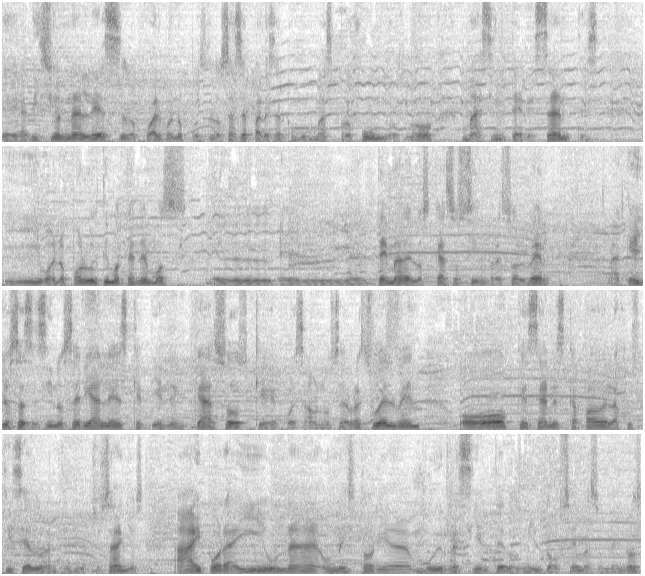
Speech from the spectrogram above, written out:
eh, adicionales, lo cual, bueno, pues los hace parecer como más profundos, ¿no? Más interesantes. Y bueno, por último tenemos el, tema de los casos sin resolver. Aquellos asesinos seriales que tienen casos que pues aún no se resuelven o que se han escapado de la justicia durante muchos años. Hay por ahí una, una historia muy reciente, 2012 más o menos.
